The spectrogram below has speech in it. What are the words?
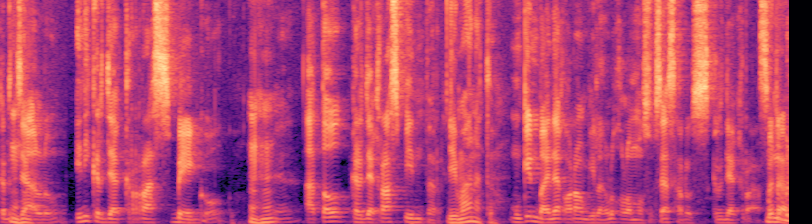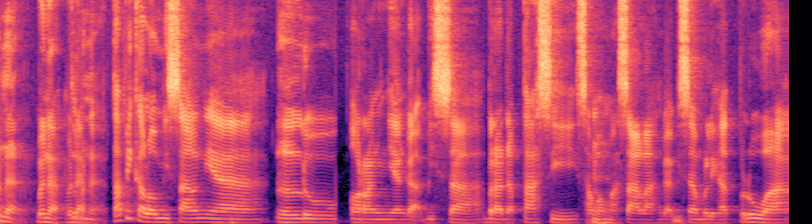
kerja lo. Ini kerja keras bego ya, atau kerja keras pinter. Gimana tuh? Mungkin banyak orang bilang lu kalau mau sukses harus kerja keras. Benar, Itu benar. benar, Itu benar. Tapi kalau misalnya lu orangnya nggak bisa beradaptasi sama Mhm. masalah, nggak bisa melihat peluang,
